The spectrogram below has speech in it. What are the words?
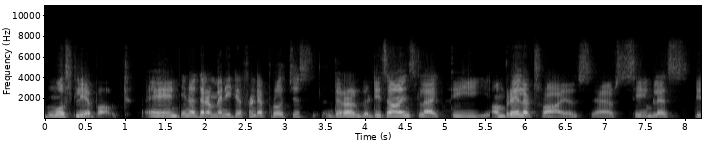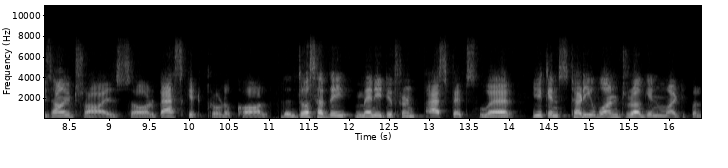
mostly about. And you know there are many different approaches. There are designs like the umbrella trials or seamless design trials or basket protocol. Those are the many different aspects where you can study one drug in multiple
